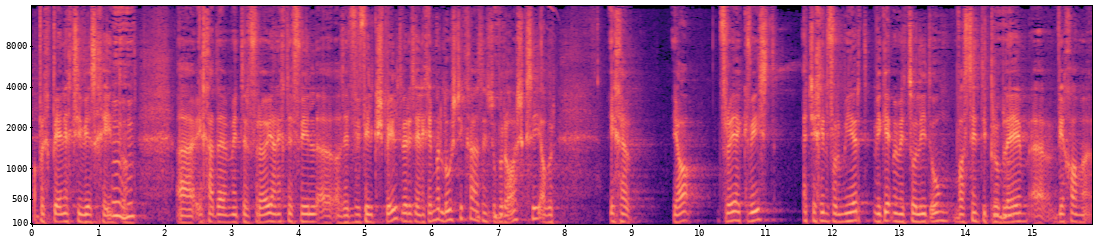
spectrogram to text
aber ich bin eigentlich wie ein Kind. Mhm. Und äh, ich hatte mit der Freude habe ich viel, äh, also viel gespielt, weil ich eigentlich immer lustig hatte, also ich war überrascht gewesen, aber ich habe, ja, die Freude gewusst, hat sich informiert, wie geht man mit so Leuten um, was sind die Probleme, mhm. äh, wie kann man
